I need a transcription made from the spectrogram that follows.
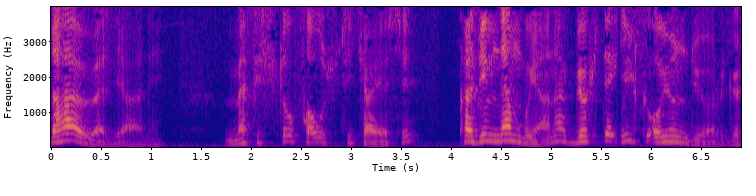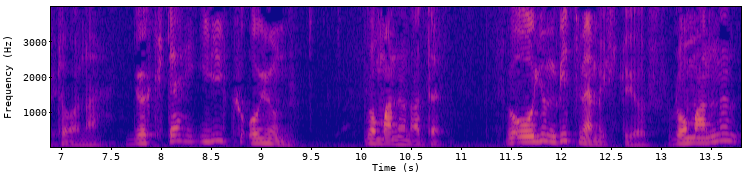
daha evvel yani Mefisto Faust hikayesi Kadimden bu yana gökte ilk oyun diyor Göte ona. Gökte ilk oyun romanın adı. Ve oyun bitmemiş diyor. Romanın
